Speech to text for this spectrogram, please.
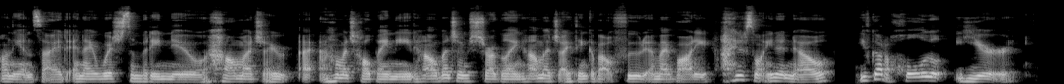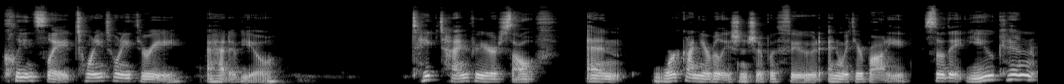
on the inside and I wish somebody knew how much I how much help I need, how much I'm struggling, how much I think about food and my body. I just want you to know you've got a whole year clean slate 2023 ahead of you. Take time for yourself and work on your relationship with food and with your body so that you can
